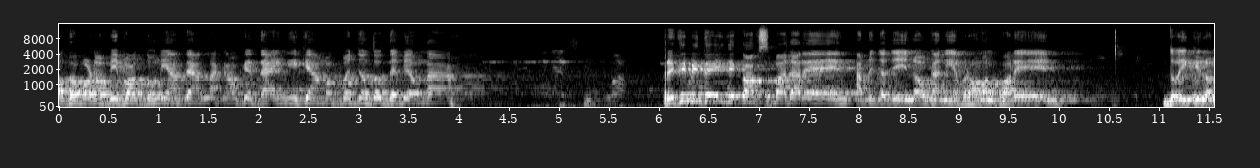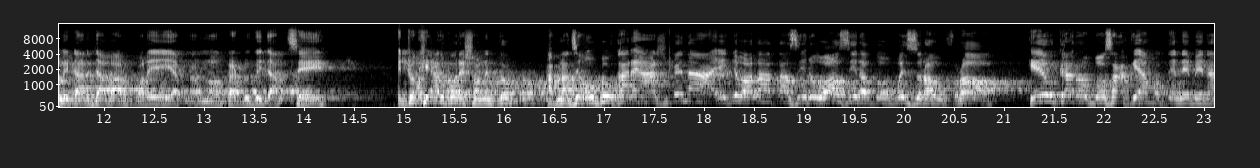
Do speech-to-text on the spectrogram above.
অত বড় বিপদ দুনিয়াতে আল্লাহ কাউকে দেয়নি, কিয়ামত পর্যন্ত দেবেও না। পৃথিবীতে এই যে কক্সবাজারে আপনি যদি নৌকা নিয়ে ভ্রমণ করেন, দুই কিলোমিটার যাবার পরে আপনার নৌকা ডুবে যাচ্ছে। একটু খেয়াল করে শোনেন তো, আপনার যে উপকারে আসবে না, এই যে কেউ কারও বোঝা কেয়ামতে নেবে না,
